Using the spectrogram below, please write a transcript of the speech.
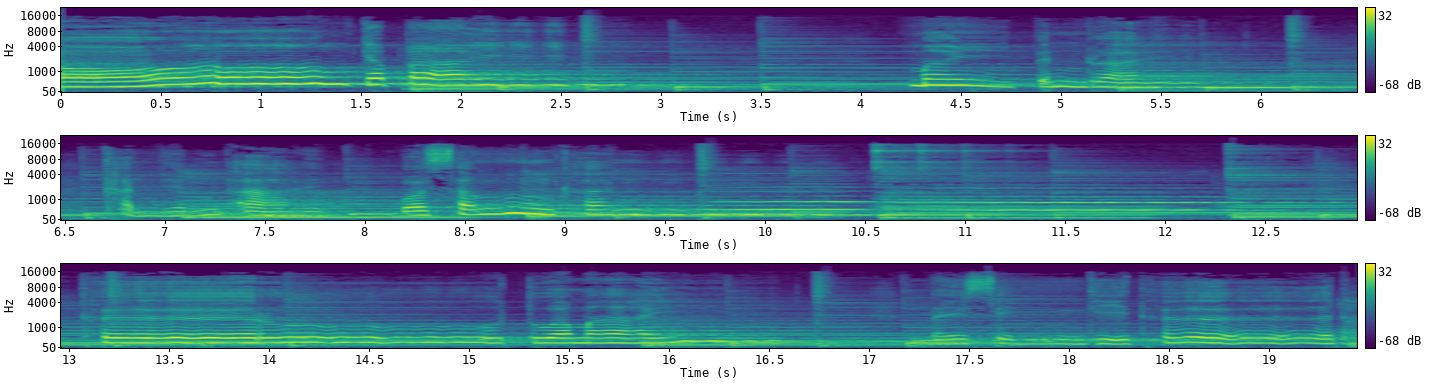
น้องจะไป ไม่เป็นไรขันเห็นอายบ่สำคัญ เธอรู้ตัวไหม ในสิ่งที่เธอท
